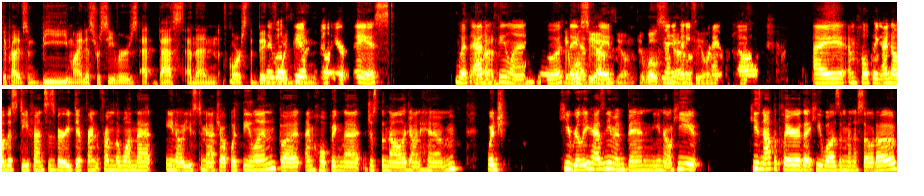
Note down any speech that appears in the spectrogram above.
they probably have some B minus receivers at best, and then of course the big they void will see being a familiar face with Adam ahead. Thielen, who they, they, will have see played Adam Thielen. They will see many, Adam many Thielen. times. So I am hoping. I know this defense is very different from the one that you know used to match up with Thielen, but I'm hoping that just the knowledge on him, which he really hasn't even been. You know, he he's not the player that he was in Minnesota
